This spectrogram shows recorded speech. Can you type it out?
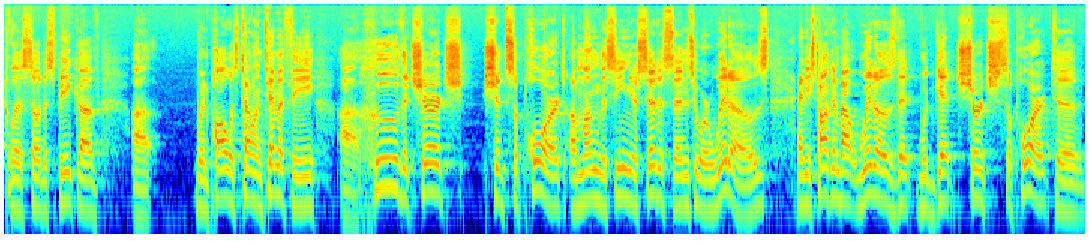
checklist, so to speak, of uh, when Paul was telling Timothy uh, who the church should support among the senior citizens who are widows. And he's talking about widows that would get church support to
